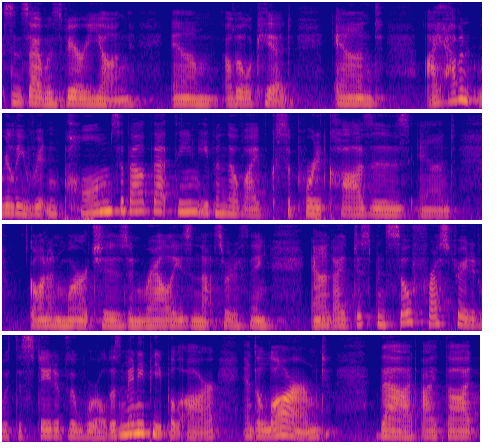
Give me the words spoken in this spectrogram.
since I was very young, um, a little kid, and I haven't really written poems about that theme, even though I've supported causes and gone on marches and rallies and that sort of thing. And I've just been so frustrated with the state of the world, as many people are, and alarmed that I thought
